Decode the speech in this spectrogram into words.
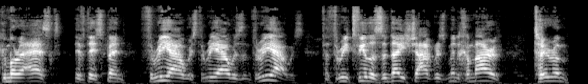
Gemara asks if they spend three hours, three hours, and three hours for three tefillahs a day, Shachris, Mincha, Mariv, Tiram,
